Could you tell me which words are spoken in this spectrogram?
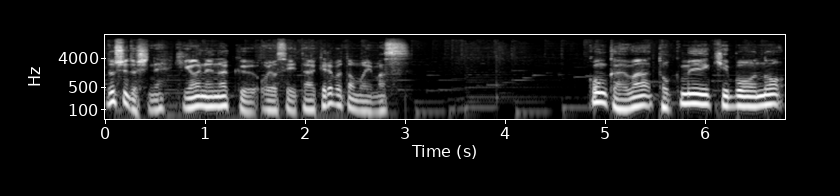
どしどしね気兼ねなくお寄せいただければと思います。今回は匿名希望の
